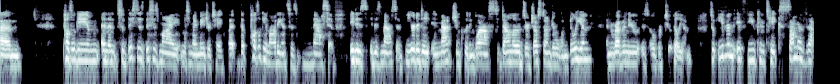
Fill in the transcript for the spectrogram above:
Um, puzzle game, and then so this is this is my this is my major take, but the puzzle game audience is massive. It is it is massive. Year to date in Match, including Blast, downloads are just under one billion and revenue is over 2 billion so even if you can take some of that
